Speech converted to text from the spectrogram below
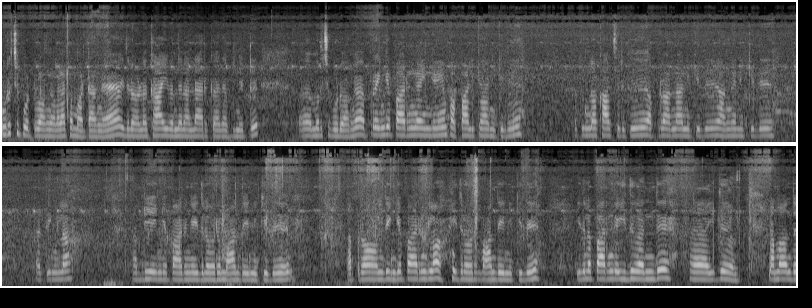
முறிச்சு போட்டுருவாங்க. வளர்க்க மாட்டாங்க. இதில் உள்ள காய் வந்து நல்லா இருக்காது அப்படின்னு சொல்லிட்டு முறிச்சு போடுவாங்க. அப்புறம் இங்கே பாருங்கள் இங்கேயும் பப்பாளிக்காய் நிற்கிது பார்த்தீங்களா காய்ச்சிருக்கு அப்புறம் அண்ணா நிற்கிது அங்கே நிற்கிது பார்த்தீங்களா அப்படியே இங்கே பாருங்கள் இதில் ஒரு மாந்தை நிற்கிது அப்புறம் வந்து இங்கே பாருங்களா இதில் ஒரு மாந்தை நிற்கிது இதில் பாருங்கள் இது வந்து இது நம்ம அந்த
